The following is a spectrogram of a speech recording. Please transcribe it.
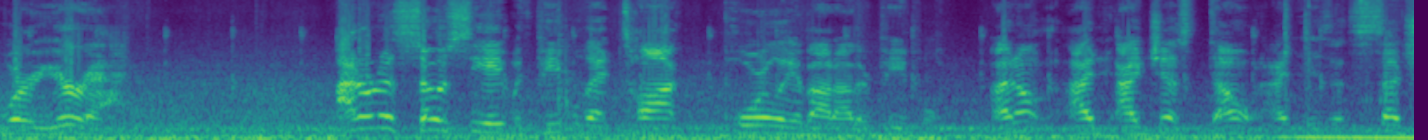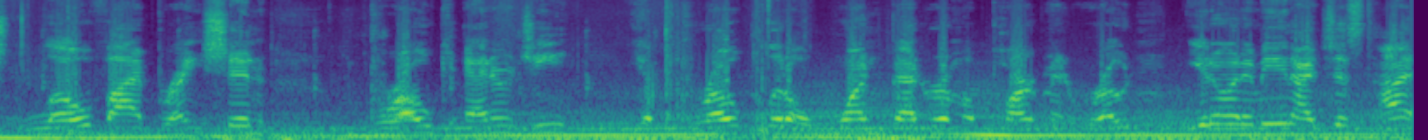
where you're at. I don't associate with people that talk poorly about other people. I don't. I, I just don't. I, it's such low vibration, broke energy. you broke little one bedroom apartment rodent. You know what I mean? I just, I,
